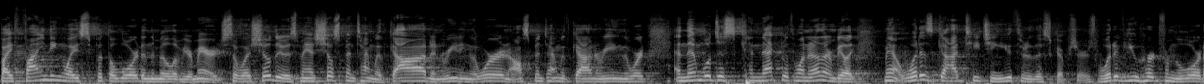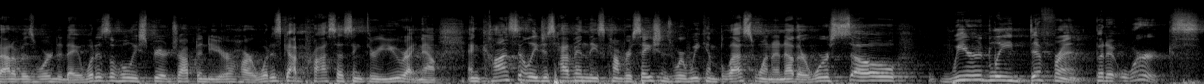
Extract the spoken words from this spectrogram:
by finding ways to put the Lord in the middle of your marriage. So, what she'll do is, man, she'll spend time with God and reading the Word, and I'll spend time with God and reading the Word. And then we'll just connect with one another and be like, man, what is God teaching you through the scriptures? What have you heard from the Lord out of His Word today? What has the Holy Spirit dropped into your heart? What is God processing through you right now? And constantly just having these conversations where we can bless one another. We're so weirdly different, but it works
